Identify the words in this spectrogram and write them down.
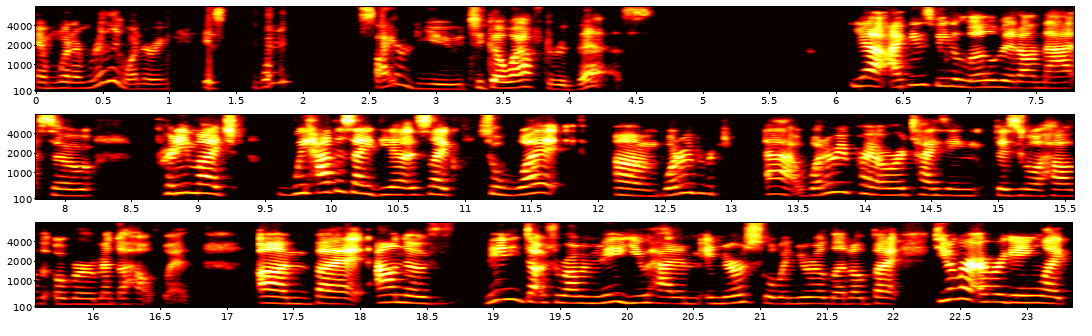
and what I'm really wondering is what inspired you to go after this? Yeah, I can speak a little bit on that. So pretty much we had this idea. It's like, so what um what are we at? What are we prioritizing physical health over mental health with? Um, but I don't know if maybe Dr. Robin, maybe you had him in your school when you were little, but do you ever ever getting like,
